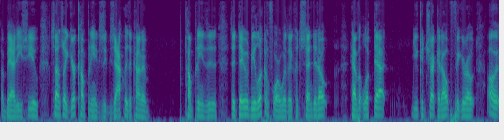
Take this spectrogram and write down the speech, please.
a bad ECU, sounds like your company is exactly the kind of company that, that they would be looking for, where they could send it out, have it looked at, you could check it out, figure out. Oh,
